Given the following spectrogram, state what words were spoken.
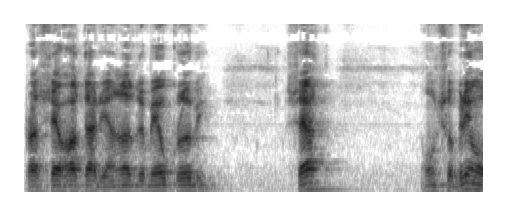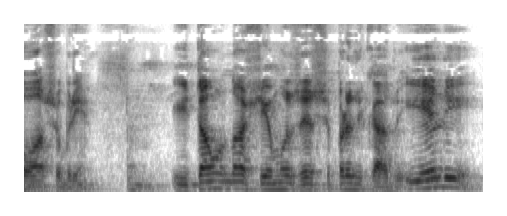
para ser rotariana do meu clube, certo? Um sobrinho ou uma sobrinha. Então nós tínhamos esse predicado. E ele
